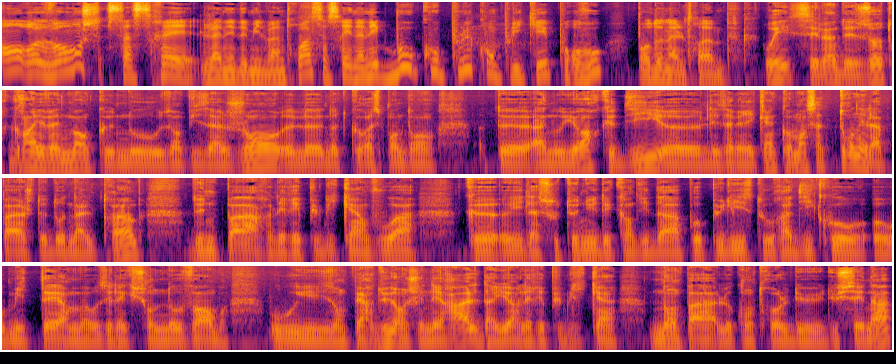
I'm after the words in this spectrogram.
En revanche, ça serait l'année 2023, ça serait une année beaucoup plus compliquée pour vous, pour Donald Trump. Oui, c'est l'un des autres grands événements que nous envisageons. Le- notre correspondant de- à New York dit euh, les Américains commencent à tourner la page de Donald Trump. D'une part, les républicains voient qu'il a soutenu des candidats populistes ou radicaux au mi-terme aux élections de novembre où ils ont perdu en général. D'ailleurs, les républicains n'ont pas le contrôle du, du Sénat.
